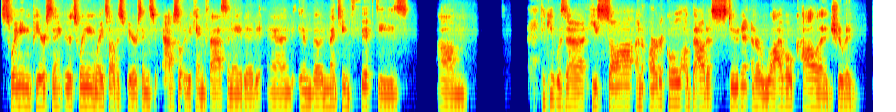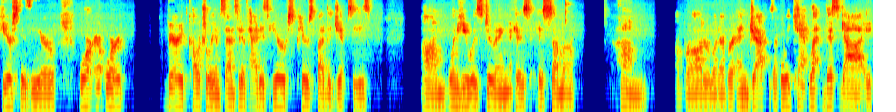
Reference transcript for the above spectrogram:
swinging piercing, uh, swinging weights off his piercings. Absolutely became fascinated. And in the 1950s, um, I think it was a he saw an article about a student at a rival college who had pierced his ear, or or very culturally insensitive, had his ears pierced by the gypsies um, when he was doing his his summer um, abroad or whatever. And Jack was like, well, "We can't let this guy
